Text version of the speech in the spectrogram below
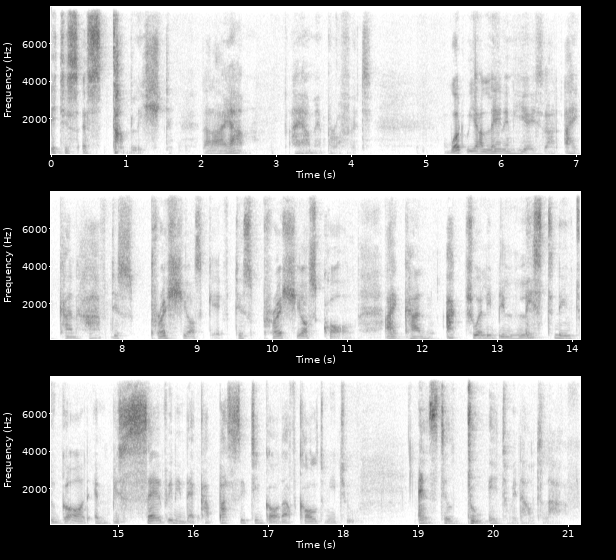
it is established that I am, I am a prophet. What we are learning here is that I can have this precious gift, this precious call. I can actually be listening to God and be serving in the capacity God have called me to and still do it without love.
